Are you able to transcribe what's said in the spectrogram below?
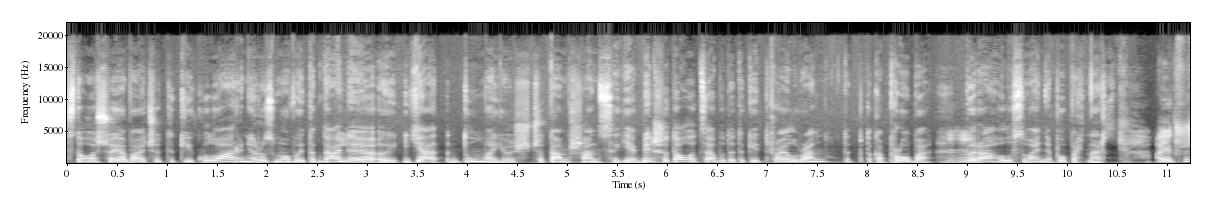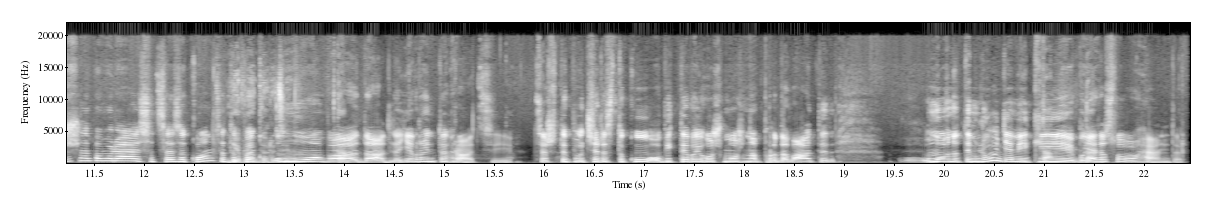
з того, що я бачу, такі кулуарні розмови і так далі, е, я думаю, що там шанси є. Більше того, це буде такий trial run, така проба пера голосування по партнерству. А якщо ж не помиляюся, цей закон це типу як умова Так. да, для євроінтеграції. Це ж типу через таку об'єктиву його ж можна продавати умовно тим людям, які Так, бояться так. слова гендер.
